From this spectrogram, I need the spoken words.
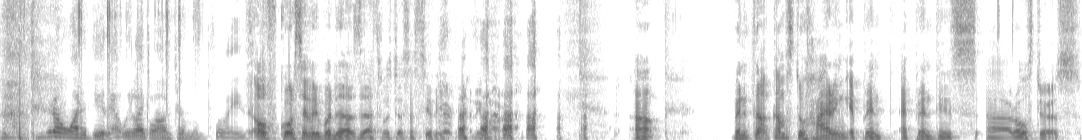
we don't want to do that. We like long term employees. Of course, everybody does. That was just a silly remark. uh, when it comes to hiring apprentice uh, roasters,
